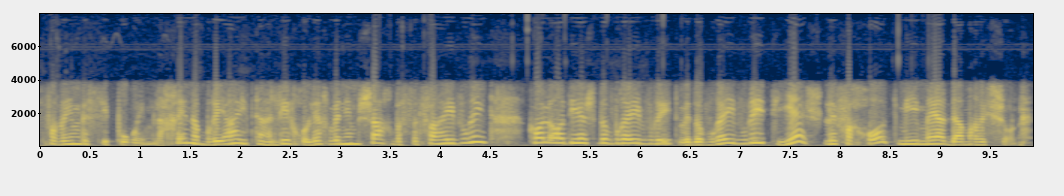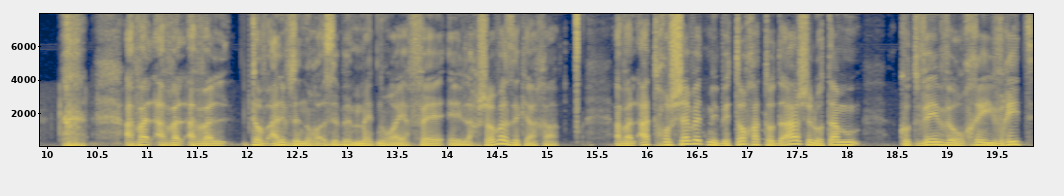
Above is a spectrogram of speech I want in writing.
ספרים וסיפורים. לכן הבריאה היא תהליך הולך ונמשך בשפה העברית, כל עוד יש דוברי עברית, ודוברי עברית יש לפחות מימי אדם הראשון. אבל, אבל, אבל, טוב, א', זה, נורא, זה באמת נורא יפה אה, לחשוב על זה ככה, אבל את חושבת מבתוך התודעה של אותם כותבי ועורכי עברית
